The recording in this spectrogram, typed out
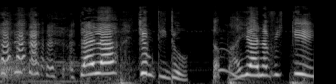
Dah lah, jom tidur. Tak payah nak fikir.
